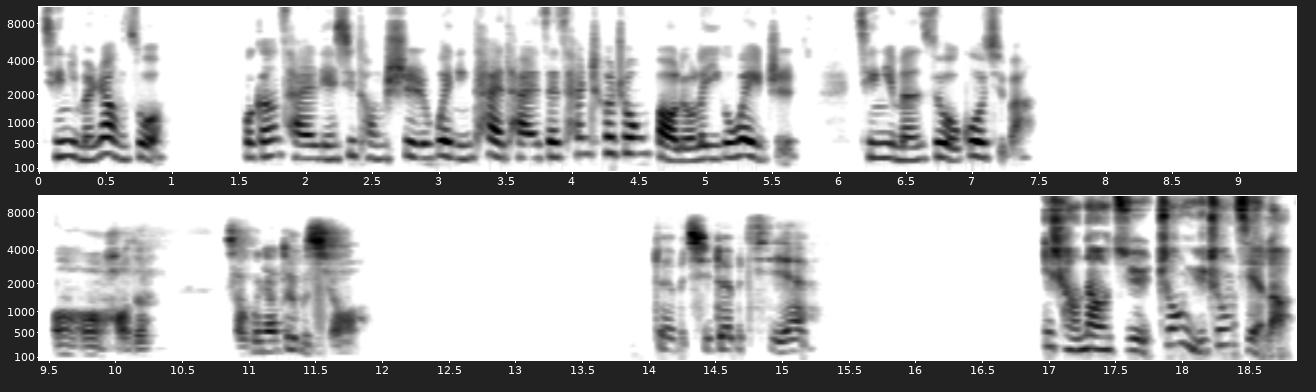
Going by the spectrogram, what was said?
请你们让座。我刚才联系同事，为您太太在餐车中保留了一个位置，请你们随我过去吧。哦哦，好的，小姑娘，对不起哦。对不起，对不起。一场闹剧终于终结了，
